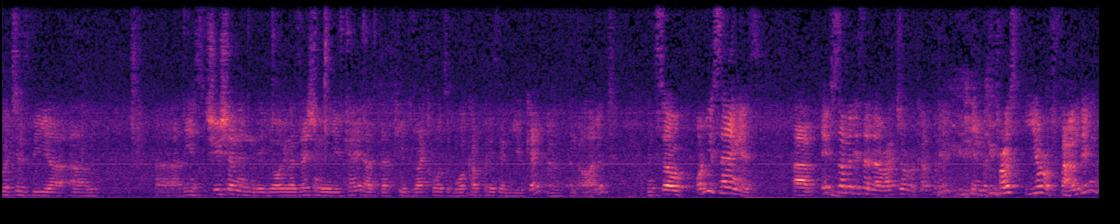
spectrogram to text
which is the uh, um, uh, the institution and the organization in the UK that, that keeps records of all companies in the UK and, and Ireland. And so what we're saying is, um, if somebody is a director of a company, in the first year of founding,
